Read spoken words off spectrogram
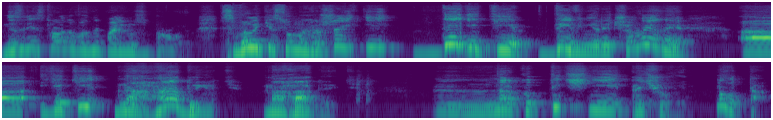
незареєстровану вогнепальну зброю, великі суми грошей і деякі дивні речовини, е, які нагадують, нагадують наркотичні речовини. Ну, от так,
